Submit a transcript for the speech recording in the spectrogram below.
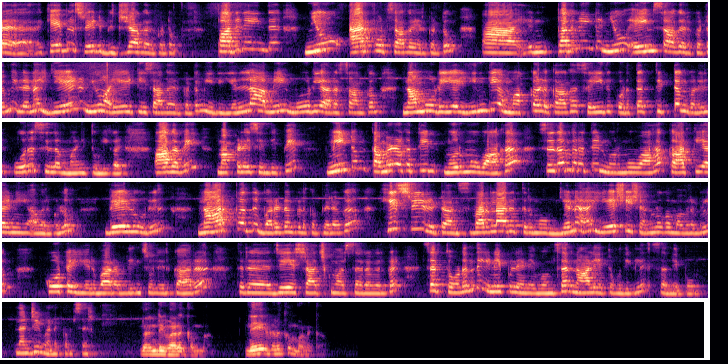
கேபிள் ரேட் பிரிட்ஜாக இருக்கட்டும். பதினைந்து நியூ ஏர்போர்ட்ஸாக இருக்கட்டும் ஆஹ் பதினைந்து நியூ எய்ம்ஸாக இருக்கட்டும் இல்லைன்னா ஏழு நியூ ஐஐடிஸ் ஆக இருக்கட்டும் இது எல்லாமே மோடி அரசாங்கம் நம்முடைய இந்திய மக்களுக்காக செய்து கொடுத்த திட்டங்களில் ஒரு சில மணித்துளிகள். ஆகவே மக்களை சிந்திப்பேன். மீண்டும் தமிழகத்தின் முர்முவாக சிதம்பரத்தின் முர்முவாக கார்த்தியாயனி அவர்களும் வேலூரில் நாற்பது வருடங்களுக்கு பிறகு ஹிஸ்டரி ரிட்டர்ன்ஸ் வரலாறு திரும்பும் என ஏசி சண்முகம் அவர்களும் கோட்டை ஏறுவார் அப்படின்னு சொல்லியிருக்காரு. திரு ஜே எஸ் ராஜ்குமார் சார் அவர்கள். சார் தொடர்ந்து இணைப்பில் இணைவோம் சார். நாளைய தொகுதிகளில் சந்திப்போம். நன்றி வணக்கம் சார். நன்றி வணக்கம் நேர்களுக்கும் வணக்கம்.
